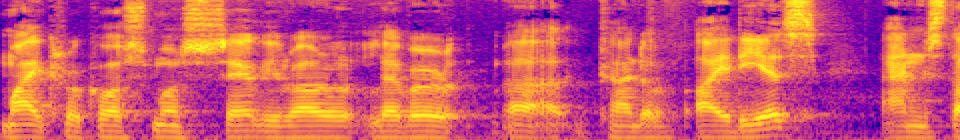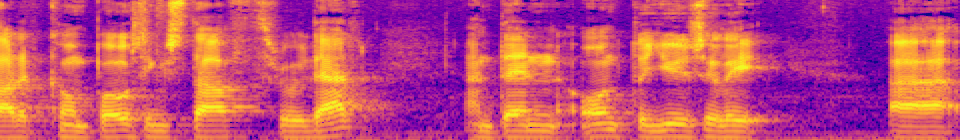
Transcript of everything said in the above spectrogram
microcosmos cellular level kind of ideas and started composing stuff through that. And then Ontto usually uh,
